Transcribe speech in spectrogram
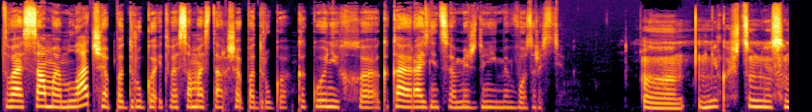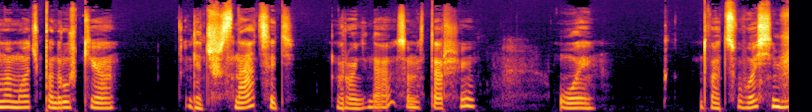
твоя самая младшая подруга и твоя самая старшая подруга? Какой у них, э, какая разница между ними в возрасте? Э, мне кажется, у меня самой младшей подружке лет 16, вроде, да, самой старшей. Ой, 28.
